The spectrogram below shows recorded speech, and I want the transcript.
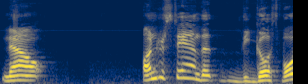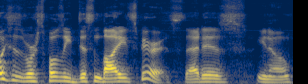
Now, understand that the ghost voices were supposedly disembodied spirits. That is, you know,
